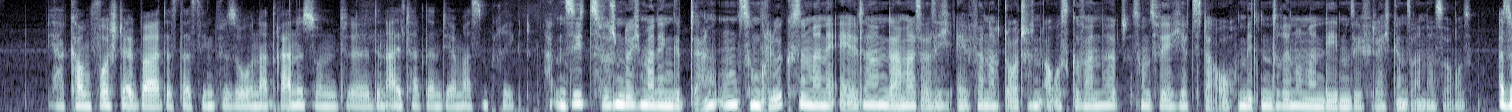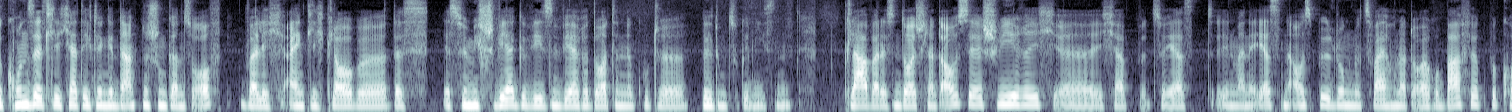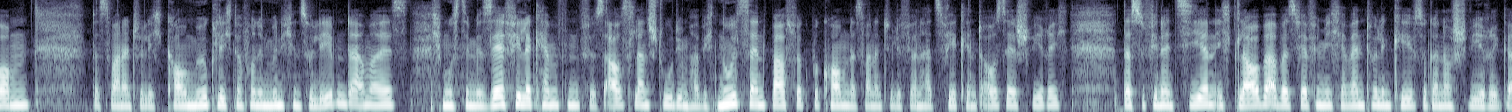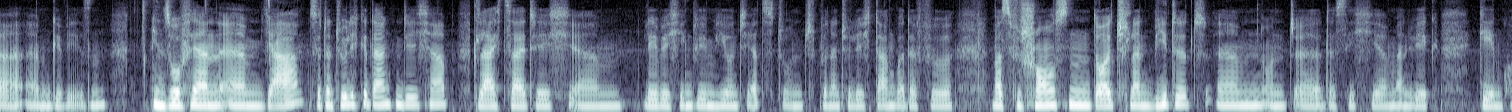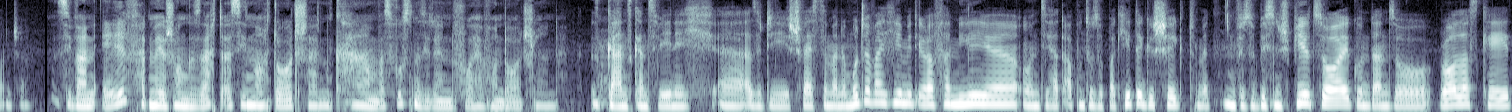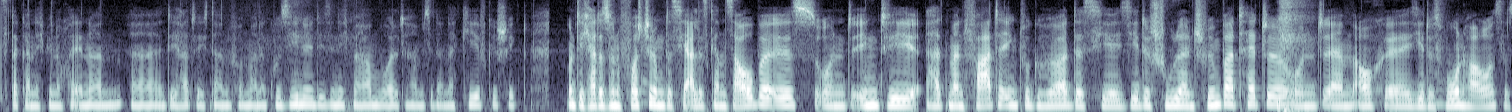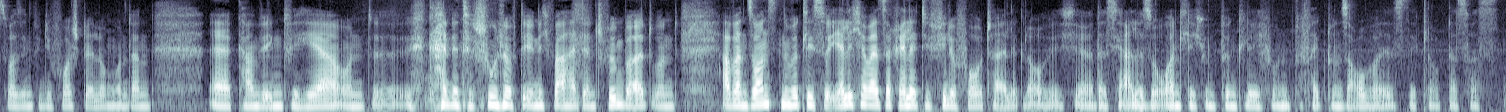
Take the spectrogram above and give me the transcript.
ja kaum vorstellbar, dass das irgendwie so nah dran ist und äh, den Alltag dann dermaßen prägt. Hatten Sie zwischendurch mal den Gedanken, zum Glück sind meine Eltern damals, als ich elf war, nach Deutschland ausgewandert, sonst wäre ich jetzt da auch mittendrin und mein Leben sähe vielleicht ganz anders aus. Also grundsätzlich hatte ich den Gedanken schon ganz oft, weil ich eigentlich glaube, dass es für mich schwer gewesen wäre, dort eine gute Bildung zu genießen. Klar war das in Deutschland auch sehr schwierig. Äh, ich habe zuerst in meiner ersten Ausbildung nur 200 Euro BAföG bekommen. Das war natürlich kaum möglich, davon in München zu leben damals. Ich musste mir sehr viel erkämpfen. Fürs Auslandsstudium habe ich 0 Cent BAföG bekommen. Das war natürlich für ein Hartz-IV-Kind auch sehr schwierig, das zu finanzieren. Ich glaube aber, es wäre für mich eventuell in Kiew sogar noch schwieriger ähm, gewesen. Insofern, ähm, ja, sind natürlich Gedanken, die ich habe. Gleichzeitig ähm, lebe ich irgendwie im Hier und Jetzt und bin natürlich dankbar dafür, was für Chancen Deutschland bietet ähm, und äh, dass ich hier meinen Weg gehen konnte. Sie waren elf, hatten wir ja schon gesagt, als Sie nach Deutschland kamen. Was wussten Sie denn vorher von Deutschland? Ganz, ganz wenig. Äh, also die Schwester meiner Mutter war hier mit ihrer Familie und sie hat ab und zu so Pakete geschickt mit für so ein bisschen Spielzeug und dann so Rollerskates. Da kann ich mich noch erinnern. Äh, die hatte ich dann von meiner Cousine, die sie nicht mehr haben wollte, haben sie dann nach Kiew geschickt. Und ich hatte so eine Vorstellung, dass hier alles ganz sauber ist. Und irgendwie hat mein Vater irgendwo gehört, dass hier jede Schule ein Schwimmbad hätte und ähm, auch äh, jedes Wohnhaus. Das war irgendwie die Vorstellung. Und dann äh, kamen wir irgendwie her und äh, keine der Schulen, auf denen ich war, hat ein Schwimmbad. Und aber ansonsten wirklich so ehrlicherweise relativ viele Vorteile, glaube ich, dass hier alles so ordentlich und pünktlich und perfekt und sauber ist. Ich glaube, das was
